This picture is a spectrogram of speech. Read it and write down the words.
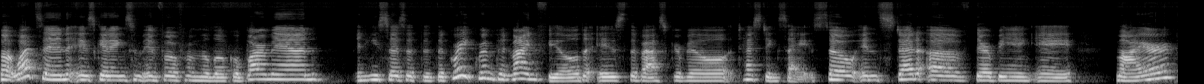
but Watson is getting some info from the local barman, and he says that the, the Great Grimpen Minefield is the Baskerville testing site. So instead of there being a mire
